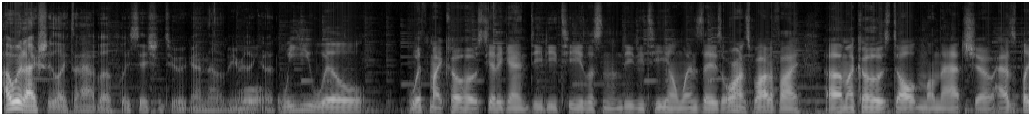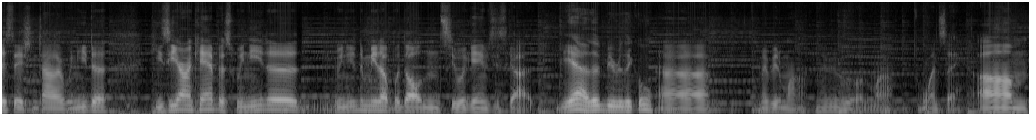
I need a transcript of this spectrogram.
I would actually like to have a PlayStation 2 again. That would be really Well, good. We will, with my co-host yet again, DDT. Listen to DDT on Wednesdays or on Spotify. Uh, my co-host Dalton on that show has a PlayStation. Tyler, we need to. He's here on campus. We need to. We need to meet up with Dalton and see what games he's got. Yeah, that'd be really cool. Uh, maybe tomorrow. Maybe we will tomorrow, Wednesday. Um,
